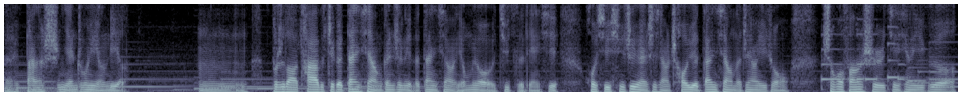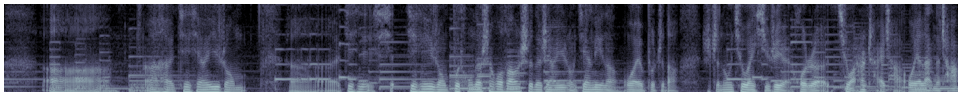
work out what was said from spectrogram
呃，办了十年，终于盈利了。嗯，不知道他的这个单向跟这里的单向有没有具体的联系？或许徐志远是想超越单向的这样一种生活方式，进行一个。呃，呃，进行一种，呃，进行进行一种不同的生活方式的这样一种建立呢？我也不知道，只能去问徐志远或者去网上查一查，我也懒得查。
